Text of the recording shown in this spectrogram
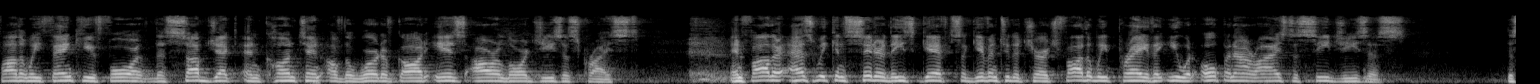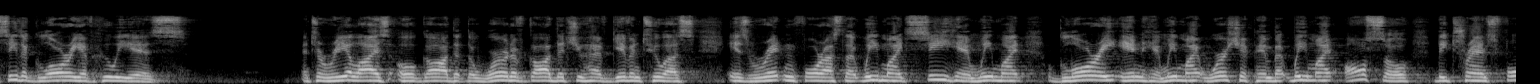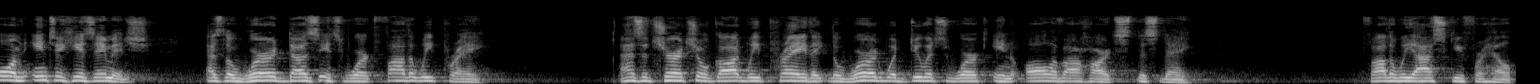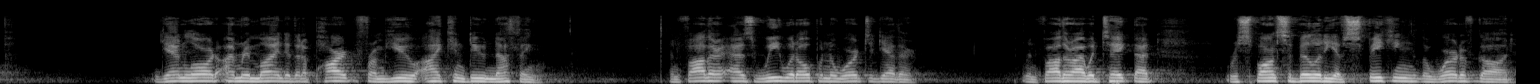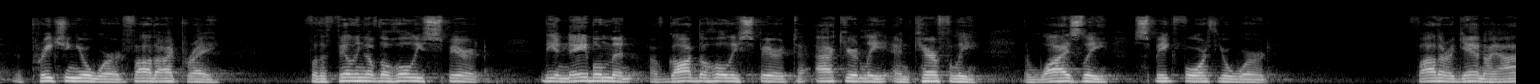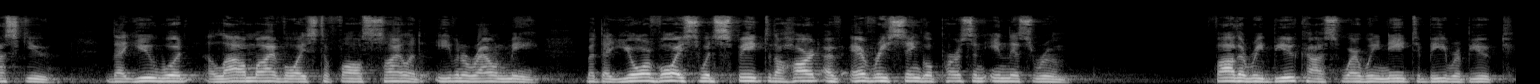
Father, we thank you for the subject and content of the Word of God is our Lord Jesus Christ. And Father, as we consider these gifts given to the church, Father, we pray that you would open our eyes to see Jesus, to see the glory of who he is, and to realize, oh God, that the word of God that you have given to us is written for us that we might see him, we might glory in him, we might worship him, but we might also be transformed into his image as the word does its work. Father, we pray. As a church, oh God, we pray that the word would do its work in all of our hearts this day. Father, we ask you for help. Again, Lord, I'm reminded that apart from you, I can do nothing. And Father, as we would open the Word together, and Father, I would take that responsibility of speaking the Word of God, of preaching your Word. Father, I pray for the filling of the Holy Spirit, the enablement of God the Holy Spirit to accurately and carefully and wisely speak forth your Word. Father, again, I ask you that you would allow my voice to fall silent even around me, but that your voice would speak to the heart of every single person in this room. Father, rebuke us where we need to be rebuked.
